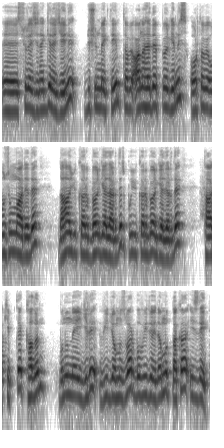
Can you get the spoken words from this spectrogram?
e, sürecine gireceğini düşünmekteyim. Tabi ana hedef bölgemiz orta ve uzun vadede daha yukarı bölgelerdir. Bu yukarı bölgeleri de takipte kalın. Bununla ilgili videomuz var. Bu videoyu da mutlaka izleyin.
